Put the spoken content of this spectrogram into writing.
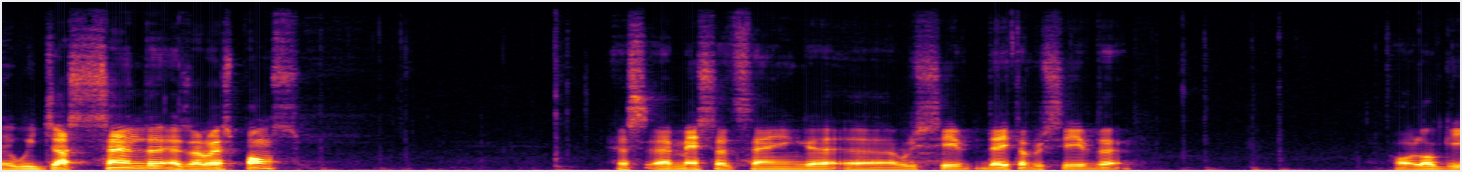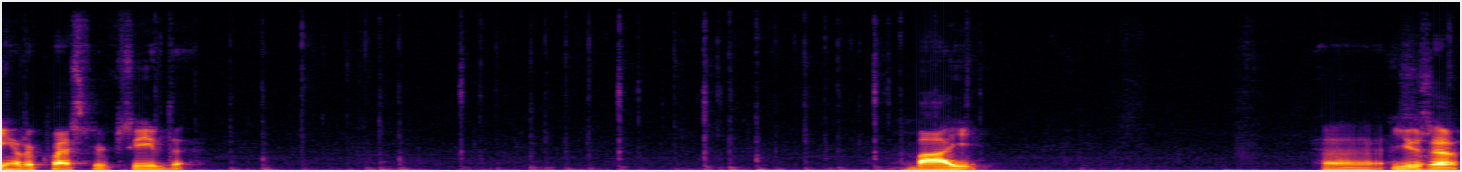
uh, we just send as a response as a message saying uh, uh, received data received or login request received by uh, user.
